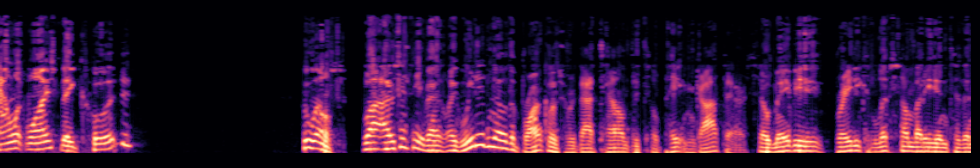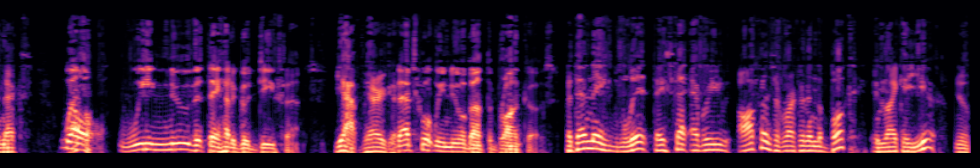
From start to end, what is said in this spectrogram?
talent wise, they could. Who else? Well, I was just thinking about like we didn't know the Broncos were that talented until Peyton got there. So maybe Brady could lift somebody into the next. Well, level. we knew that they had a good defense. Yeah, very good. That's what we knew about the Broncos. But then they lit. They set every offensive record in the book in like a year. Yeah.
